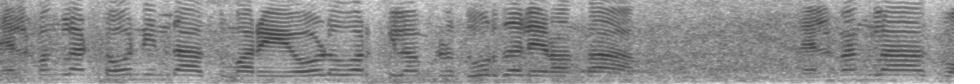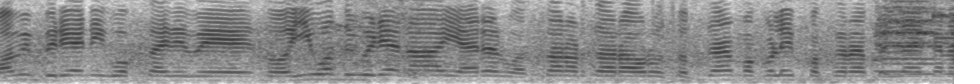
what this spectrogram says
ನೆಲಮಂಗ್ಲ ಟೌನಿಂದ ಸುಮಾರು ಏಳುವರೆ ಕಿಲೋಮೀಟರ್ ದೂರದಲ್ಲಿರೋಂಥ ನೆಲಮಂಗ್ಲ ಸ್ವಾಮಿ ಬಿರಿಯಾನಿಗೆ ಹೋಗ್ತಾ ಇದ್ದೀವಿ. ಸೊ ಈ ಒಂದು ವಿಡಿಯೋನ ಯಾರ್ಯಾರು ಹೊಸ ನೋಡ್ತಾರೋ ಅವರು ಸಬ್ಸ್ಕ್ರೈಬ್ ಮಾಡ್ಕೊಳ್ಳಿ, ಪಕ್ಕದ ಬೆಲ್ಲೈಕನ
